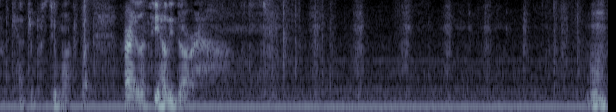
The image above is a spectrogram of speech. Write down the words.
Ketchup was too much, but all right, let's see how these are. Mm.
